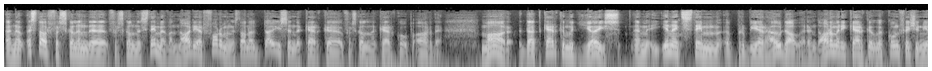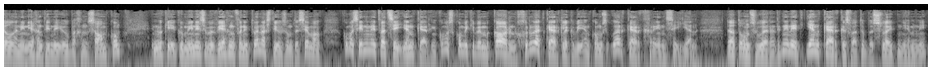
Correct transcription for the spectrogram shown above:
nou is daar verskillende verskillende stemme want na die hervorming is daar nou duisende kerke, verskillende kerke op aarde. Maar dat kerke moet juis 'n um, eenheidsstem uh, probeer hou daaroor en daarom het die kerke ook konfessioneel in die 19de eeu begin saamkom en ook die ekumeniese beweging van die 20ste eeu om te sê maar kom ons sê nie net wat sê een kerk nie kom ons kom 'n bietjie bymekaar in groot kerklike byeenkomste oor kerkgrense heen dat ons hoor dat dit nie net een kerk is wat 'n besluit neem nie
